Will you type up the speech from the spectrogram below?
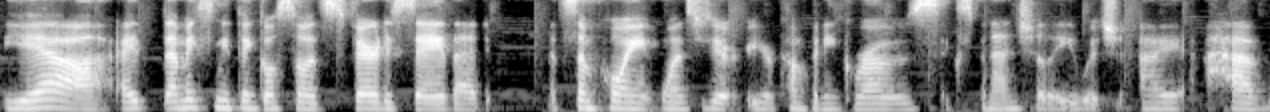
Yeah, I, that makes me think also it's fair to say that at some point once your, your company grows exponentially which i have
